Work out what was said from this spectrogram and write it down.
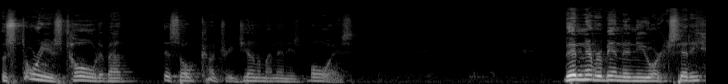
The story is told about this old country gentleman and his boys. They'd never been to New York City.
